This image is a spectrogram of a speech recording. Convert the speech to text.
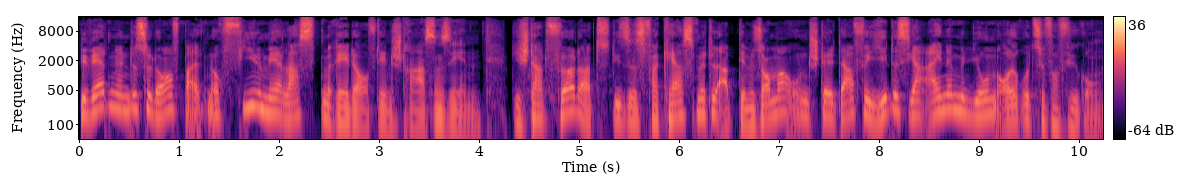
Wir werden in Düsseldorf bald noch viel mehr Lastenräder auf den Straßen sehen. Die Stadt fördert dieses Verkehrsmittel ab dem Sommer und stellt dafür jedes Jahr eine Million Euro zur Verfügung.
